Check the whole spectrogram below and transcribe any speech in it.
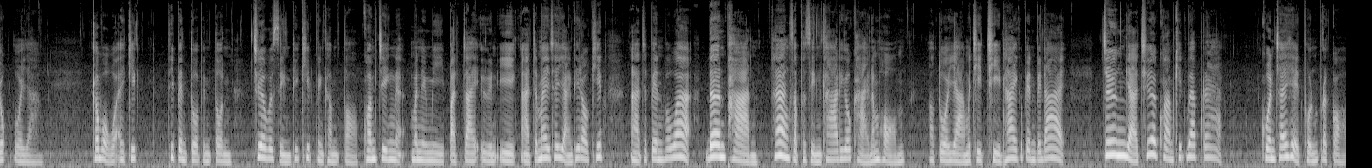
ยกตัวอย่างเขาบอกว่าไอ้คิดที่เป็นตัวเป็นตน เชื่อว่าสิ่งที่คิดเป็นคำตอบ ความจริงเนี่ยมันยังมีปัจจัยอื่นอีก อาจจะไม่ใช่อย่างที่เราคิด อาจจะเป็นเพราะว่าเดินผ่านห้างสรรพสินค้าที่เขาขายน้ำหอม เอาตัวอย่างมาฉีดฉีดให้ก็เป็นไปได้ จึงอย่าเชื่อความคิดแวบแรก ควรใช้เหตุผลประกอบ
